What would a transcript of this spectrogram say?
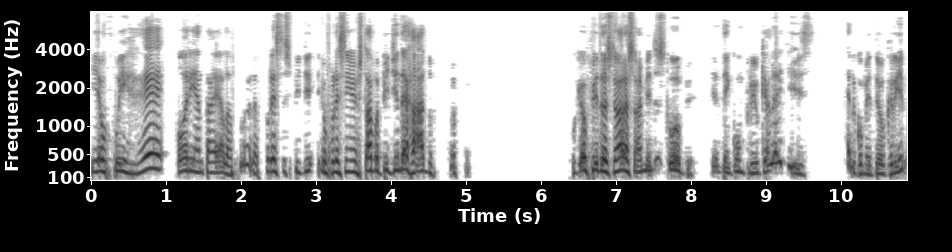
e eu fui reorientar ela. Por esses pedidos, eu falei assim, eu estava pedindo errado. Porque o filho da senhora, a senhora me desculpe. Ele tem que cumprir o que a lei diz. Ele cometeu o crime.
